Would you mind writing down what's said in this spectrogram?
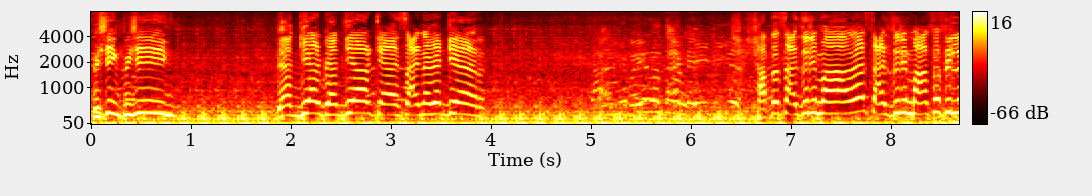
fishing fishing. Back gear back gear চাইনা ব্যাক গিয়ার? সাথে সাইজুরি মাছ সাইজুরি মাছ ছিল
